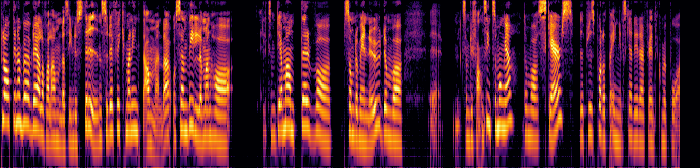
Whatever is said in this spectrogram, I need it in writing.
platina behövde i alla fall användas i industrin så det fick man inte använda. Och sen ville man ha, liksom diamanter var som de är nu, de var eh, Liksom, det fanns inte så många, de var scarce. Vi har precis poddat på engelska, det är därför jag inte kommer på.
